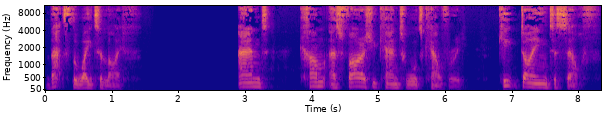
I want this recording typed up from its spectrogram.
That's the way to life. And come as far as you can towards Calvary. Keep dying to self.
